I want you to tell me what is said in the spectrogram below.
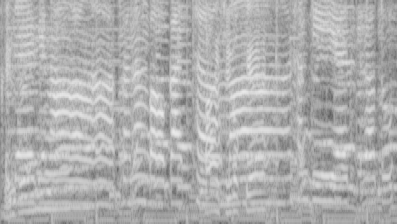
그대에게 나 반한 것 같아 사랑해, 즐겁게. 말한 뒤에라도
